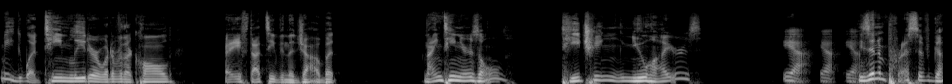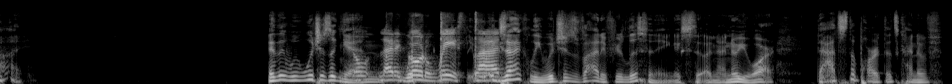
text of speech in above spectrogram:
mean, what team leader, or whatever they're called, if that's even the job. But 19 years old, teaching new hires. Yeah, yeah, yeah. He's an impressive guy. And then, which is again, Don't let it what- go to waste, Vlad. Exactly, which is Vlad. If you're listening, and I know you are, that's the part that's kind of,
